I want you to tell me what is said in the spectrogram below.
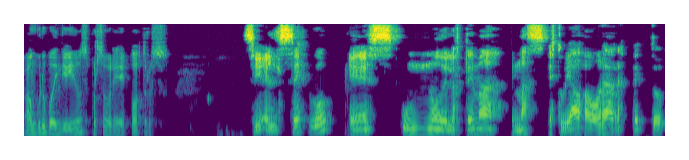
a un grupo de individuos por sobre otros. Sí, el sesgo es uno de los temas más estudiados ahora respecto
